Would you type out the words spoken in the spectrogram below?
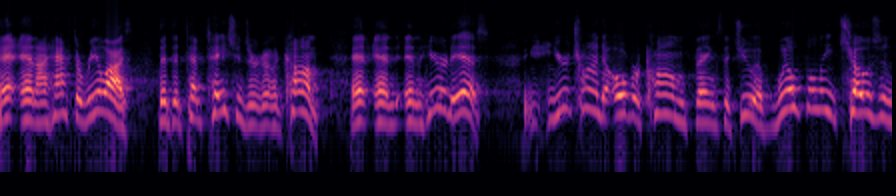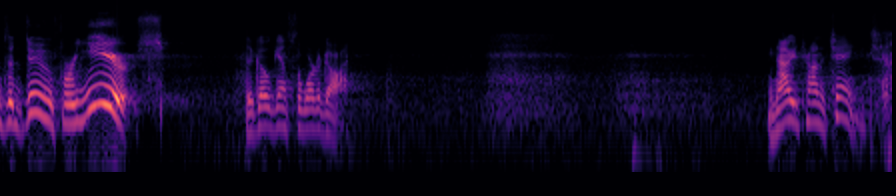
And, and I have to realize that the temptations are going to come. And, and, and here it is you're trying to overcome things that you have willfully chosen to do for years to go against the Word of God. Now you're trying to change.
